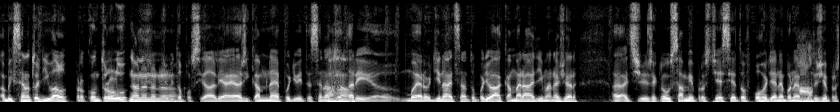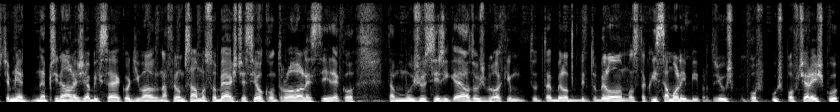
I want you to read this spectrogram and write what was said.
abych se na to díval pro kontrolu, No, no, no, no, že mi no. to posílali a já říkám, ne, podívejte se na Aha. to tady, moje rodina, ať se na to podívá, kamarádi, manažer, a ať si řeknou sami prostě, jestli je to v pohodě nebo ne, A? protože prostě mě nepřináleží, abych se jako díval na film sám o sobě a ještě si ho kontroloval, jestli jako tam můžu si říkat, jo, to už bylo taky, to, to bylo, by to bylo moc takový samolibý, protože už po, už po včerejšku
